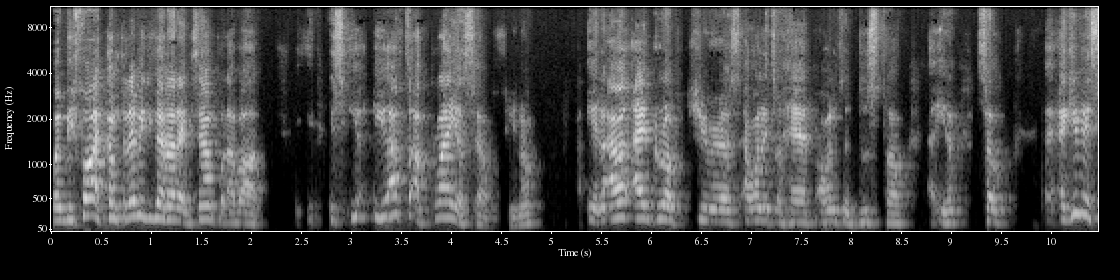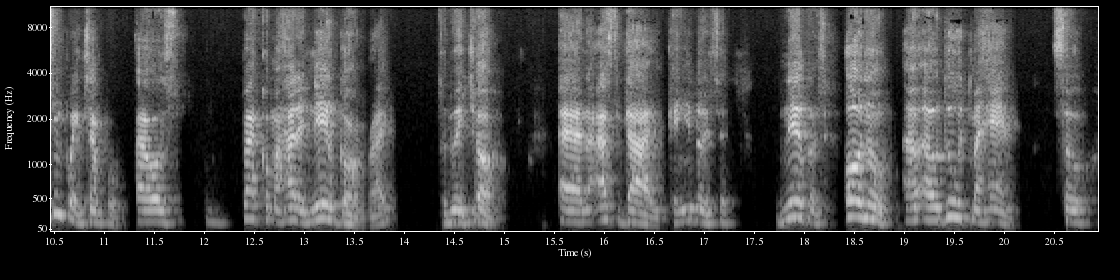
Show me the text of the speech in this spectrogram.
but before I come to, let me give you another example about you, you have to apply yourself, you know. You know, I, I grew up curious. I wanted to help. I wanted to do stuff, uh, you know. So I give you a simple example. I was back home. I had a nail gun, right, to do a job, and I asked the guy, "Can you do it?" He said, "Nail guns." Oh no, I'll, I'll do it with my hand. So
